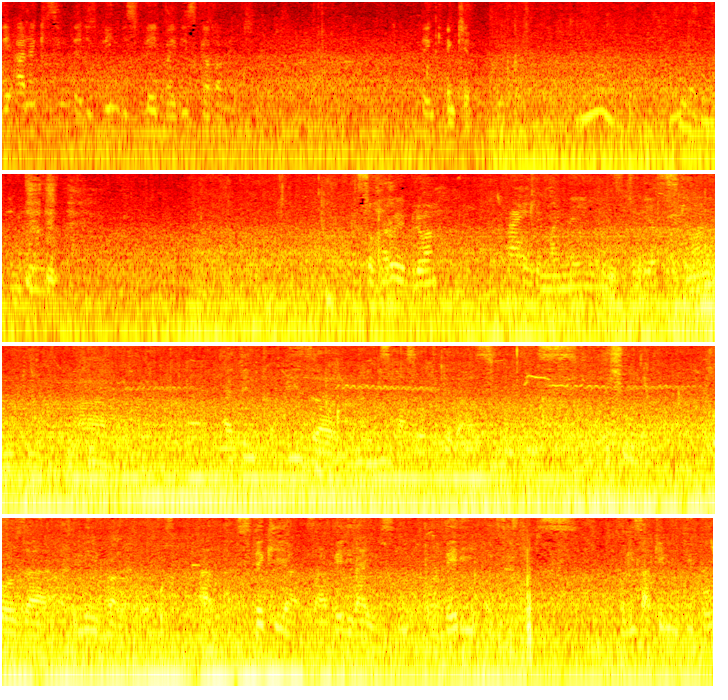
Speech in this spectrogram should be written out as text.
the anarchism that is being displayed by this government. Thank you. Thank you. So hello everyone. Hi. Okay, my name is Julius Kimani. Uh, I think these uh, names pass all together as human beings. They should, because uh, I believe uh, at at stake here is our very lives, our very existence. Police are killing people,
